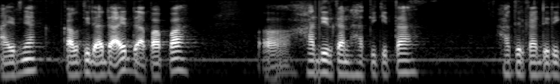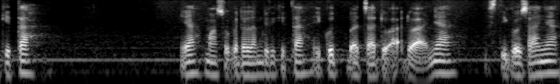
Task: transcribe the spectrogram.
airnya kalau tidak ada air tidak apa-apa uh, hadirkan hati kita hadirkan diri kita ya masuk ke dalam diri kita ikut baca doa doanya istighosahnya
